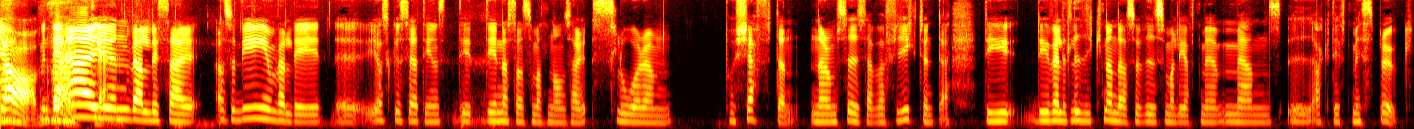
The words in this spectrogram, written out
Ja, Men det är ju verkligen. en väldigt så här, alltså det är en väldigt, eh, jag skulle säga att det är, en, det, det är nästan som att någon så här slår en på käften när de säger så här, varför gick du inte? Det är, det är väldigt liknande, alltså vi som har levt med män i aktivt missbruk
